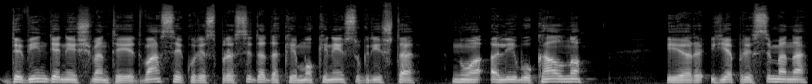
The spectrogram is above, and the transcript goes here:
devindienį šventai dvasiai, kuris prasideda, kai mokiniai sugrįžta nuo alyvų kalno ir jie prisimena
